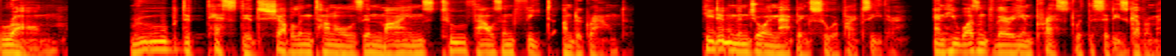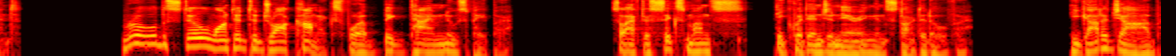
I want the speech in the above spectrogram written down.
Wrong. Rube detested shoveling tunnels in mines 2,000 feet underground. He didn't enjoy mapping sewer pipes either, and he wasn't very impressed with the city's government. Rube still wanted to draw comics for a big-time newspaper. So after six months, he quit engineering and started over. He got a job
